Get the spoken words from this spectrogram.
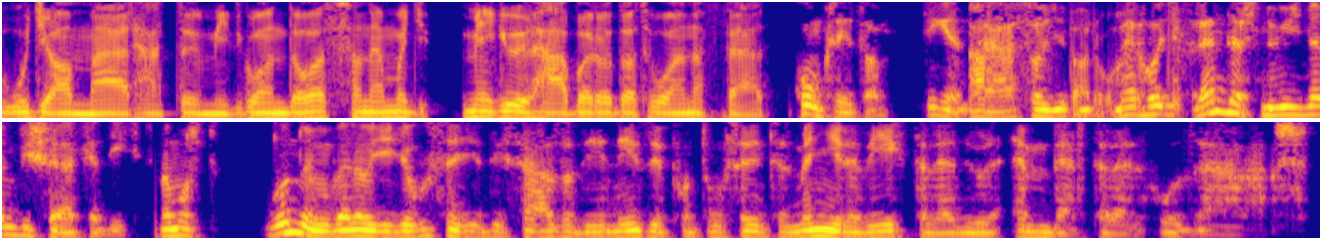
ugyan már, hát ő mit gondolsz, hanem hogy még ő háborodott volna fel. Konkrétan. Igen, Azt tehát, hogy, mert hogy rendes nő így nem viselkedik. Na most gondoljunk bele, hogy így a 21. századi nézőpontunk szerint ez mennyire végtelenül embertelen hozzáállás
